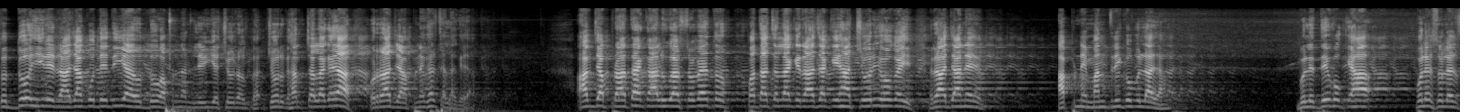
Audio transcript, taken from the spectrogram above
तो दो हीरे राजा को दे दिया और दो अपना ले लिया, चोर चोर घर चला गया और राजा अपने घर चला गया। अब जब प्रातः काल हुआ सुबह तो पता चला कि राजा के यहाँ चोरी हो गई। राजा ने अपने मंत्री को बुलाया। बोले देखो क्या पुलिस उलिस।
